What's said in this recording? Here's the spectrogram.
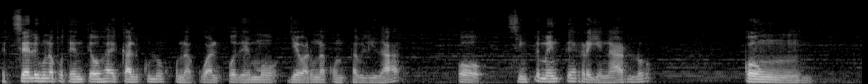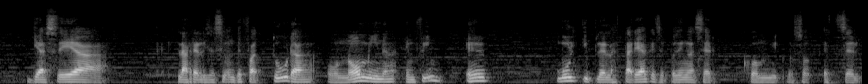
Excel es una potente hoja de cálculo con la cual podemos llevar una contabilidad o simplemente rellenarlo con ya sea la realización de factura o nómina, en fin, es múltiple las tareas que se pueden hacer con Microsoft Excel.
